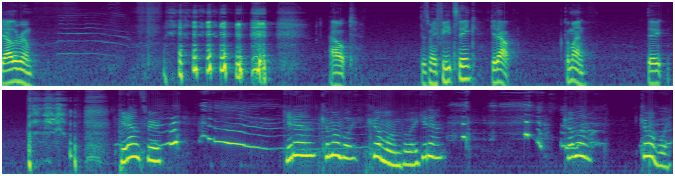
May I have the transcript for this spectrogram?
Get out of the room. out. Does my feet stink? Get out. Come on. They. Get out, Spirit. Get out. Come on, boy. Come on, boy. Get out. Come on. Come on, boy.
